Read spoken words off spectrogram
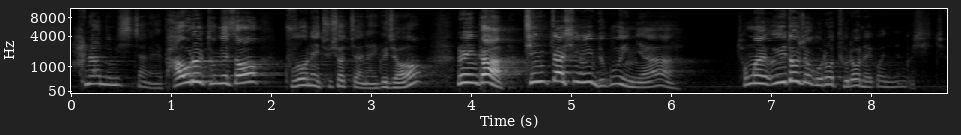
하나님이시잖아요. 바울을 통해서 구원해 주셨잖아요. 그죠? 그러니까 진짜 신이 누구이냐? 정말 의도적으로 드러내고 있는 것이죠.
